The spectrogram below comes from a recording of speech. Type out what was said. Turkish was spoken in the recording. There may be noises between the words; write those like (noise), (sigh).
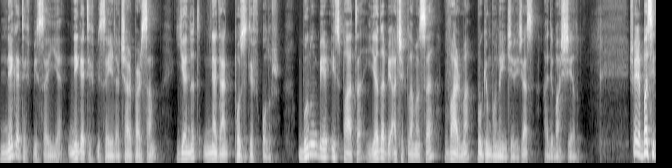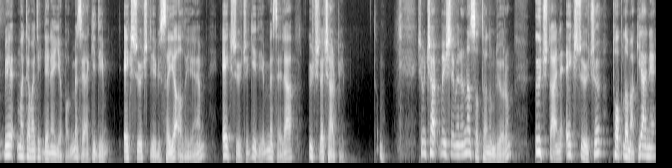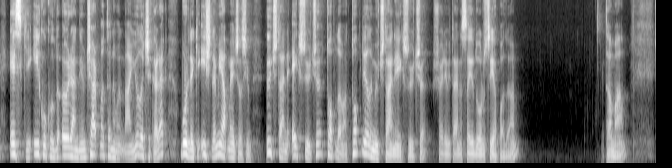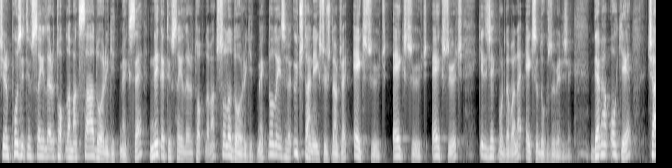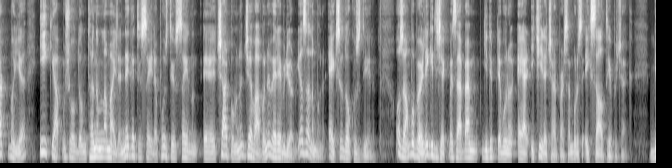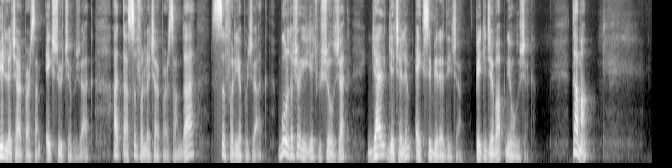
Negatif bir sayıyı negatif bir sayıyla çarparsam yanıt neden pozitif olur? Bunun bir ispatı ya da bir açıklaması var mı? Bugün bunu inceleyeceğiz. Hadi başlayalım. Şöyle basit bir matematik deney yapalım. Mesela gideyim eksi 3 diye bir sayı alayım. Eksi 3'ü gideyim mesela 3 ile çarpayım. Tamam. Şimdi çarpma işlemini nasıl tanımlıyorum? 3 tane eksi 3'ü toplamak. Yani eski ilkokulda öğrendiğim çarpma tanımından yola çıkarak buradaki işlemi yapmaya çalışayım. 3 tane eksi 3'ü toplamak. Toplayalım 3 tane eksi 3'ü. Şöyle bir tane sayı doğrusu yapalım. Tamam. Şimdi pozitif sayıları toplamak sağa doğru gitmekse negatif sayıları toplamak sola doğru gitmek. Dolayısıyla 3 tane eksi 3 ne yapacak? Eksi 3, eksi 3, eksi 3 gidecek burada bana eksi 9'u verecek. Demem o ki çarpmayı ilk yapmış olduğum tanımlamayla negatif sayıyla pozitif sayının e, çarpımının cevabını verebiliyorum. Yazalım bunu. Eksi 9 diyelim. O zaman bu böyle gidecek. Mesela ben gidip de bunu eğer 2 ile çarparsam burası eksi 6 yapacak. 1 ile çarparsam eksi 3 yapacak. Hatta 0 ile çarparsam da 0 yapacak. Burada çok ilginç bir şey olacak. Gel geçelim eksi 1'e diyeceğim. Peki cevap ne olacak? Tamam.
